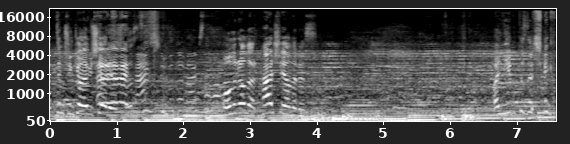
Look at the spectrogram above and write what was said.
Baktım çünkü öyle bir şey arıyorsunuz. Olur olur her şeyi alırız. Ay niye bu kızları çektin?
